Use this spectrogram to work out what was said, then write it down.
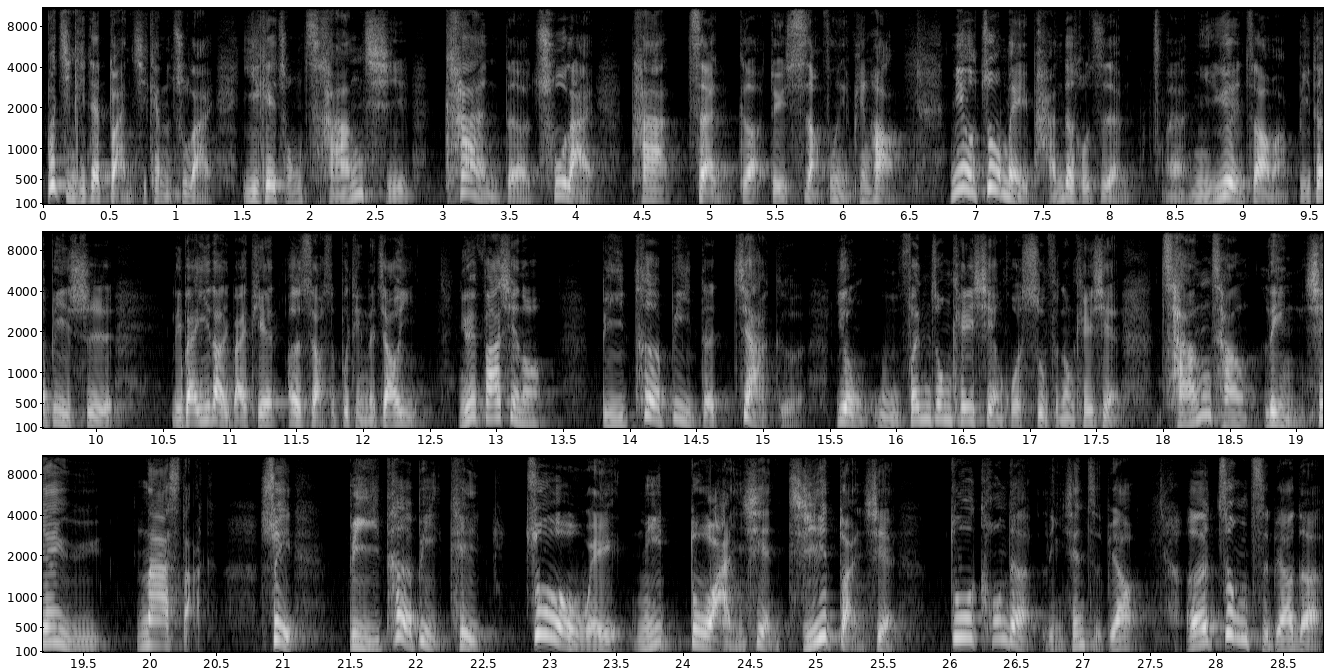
不仅可以在短期看得出来，也可以从长期看得出来它整个对市场风险偏好。你有做美盘的投资人，呃，你愿意知道吗？比特币是。礼拜一到礼拜天，二十四小时不停的交易，你会发现哦，比特币的价格用五分钟 K 线或十五分钟 K 线，常常领先于纳斯达克，所以比特币可以作为你短线、极短线多空的领先指标，而这种指标的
